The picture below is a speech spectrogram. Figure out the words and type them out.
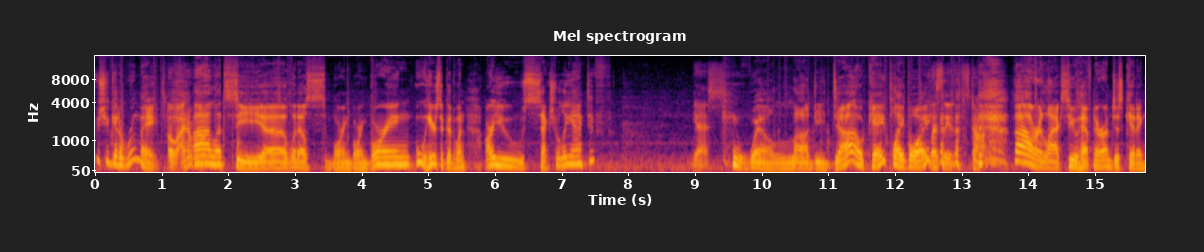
you should get a roommate. Oh, I don't Ah, want- let's see. Uh, what else? Boring, boring, boring. Ooh, here's a good one. Are you sexually active? Yes. Well, la di da. Okay, Playboy. Leslie, stop. Ah, relax, you Hefner. I'm just kidding.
